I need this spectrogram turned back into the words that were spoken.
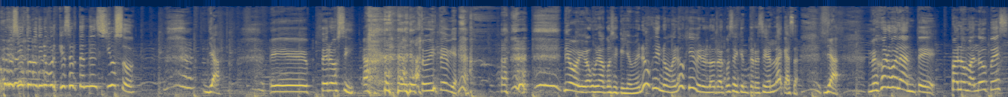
pero si esto no tiene por qué ser tendencioso. Ya. Eh, pero sí, estuviste bien. Digo, una cosa es que yo me enoje, no me enoje, pero la otra cosa es que te reciba en la casa. Ya. Mejor volante, Paloma López,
